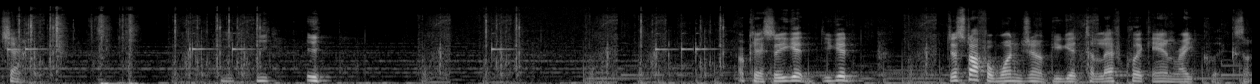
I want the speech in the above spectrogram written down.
cha. Okay, so you get you get just off of one jump, you get to left click and right click. So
